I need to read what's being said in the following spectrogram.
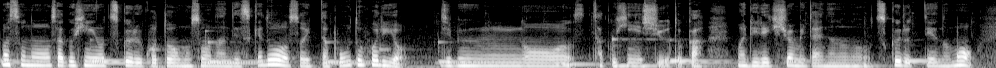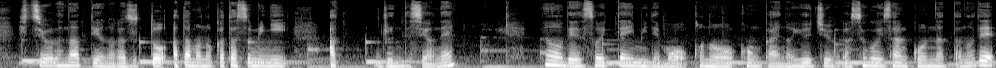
まあ、その作品を作ることもそうなんですけどそういったポートフォリオ自分の作品集とか、まあ、履歴書みたいなのを作るっていうのも必要だなっていうのがずっと頭の片隅にあるんですよね。なのでそういった意味でもこの今回の YouTube がすごい参考になったので、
